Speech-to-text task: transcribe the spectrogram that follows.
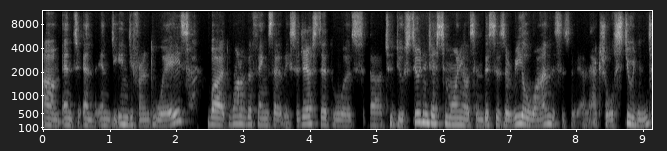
um, and, and, and in different ways. But one of the things that they suggested was uh, to do student testimonials, and this is a real one. This is an actual student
